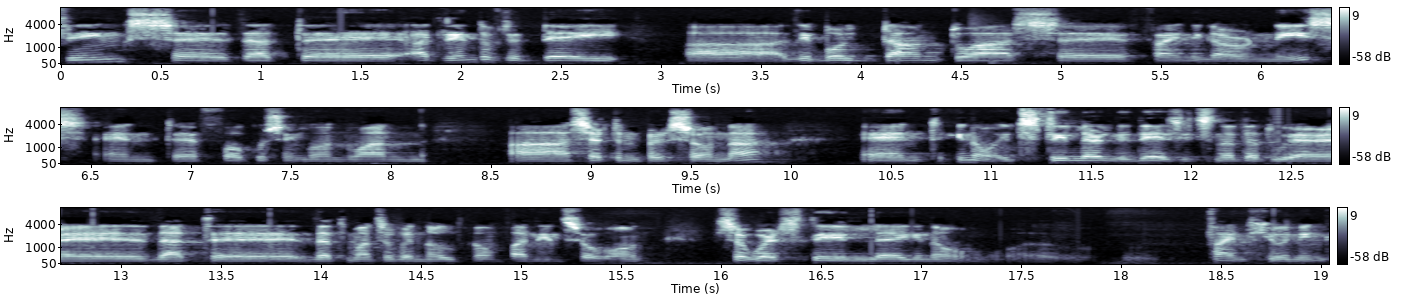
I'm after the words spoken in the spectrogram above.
things uh, that uh, at the end of the day, uh, they boiled down to us uh, finding our niche and uh, focusing on one uh, certain persona. And you know, it's still early days. It's not that we're that that much of an old company and so on. So we're still, you know, fine tuning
